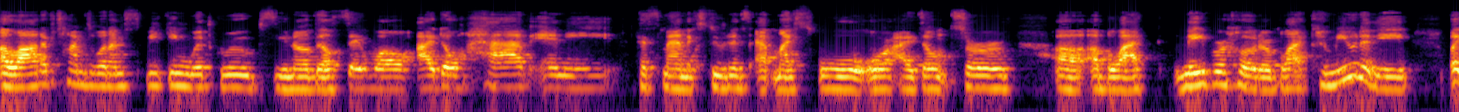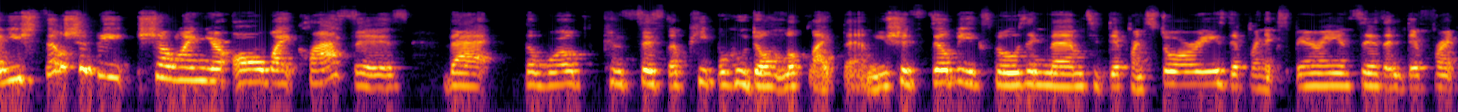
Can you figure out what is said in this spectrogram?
a lot of times when I'm speaking with groups, you know, they'll say, well, I don't have any Hispanic students at my school, or I don't serve uh, a Black neighborhood or Black community. But you still should be showing your all white classes that the world consists of people who don't look like them. You should still be exposing them to different stories, different experiences, and different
